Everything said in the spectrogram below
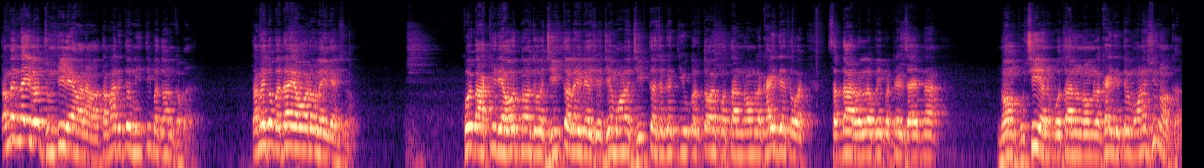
તમે નહીં લો, ઝૂમટી લેવાના હો. તમારી તો નીતિ બધાને ખબર. તમે તો બધા એવોર્ડો લઈ લેશો. કોઈ બાકી રહેવો જ ન જો જીવતો લઈ લેજો જે માણસ જીવતો જગતિયું કરતો હોય, પોતાનું નામ લખાઈ દેતો હોય. સરદાર વલ્લભભાઈ પટેલ સાહેબના નામ પૂછી અને પોતાનું નામ લખાઈ દીધું માણસ શું ન કરે?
